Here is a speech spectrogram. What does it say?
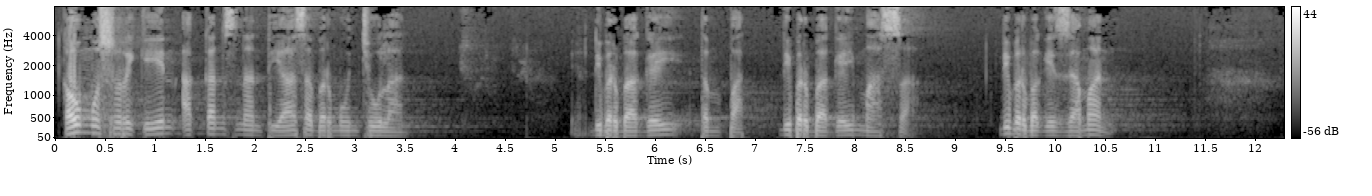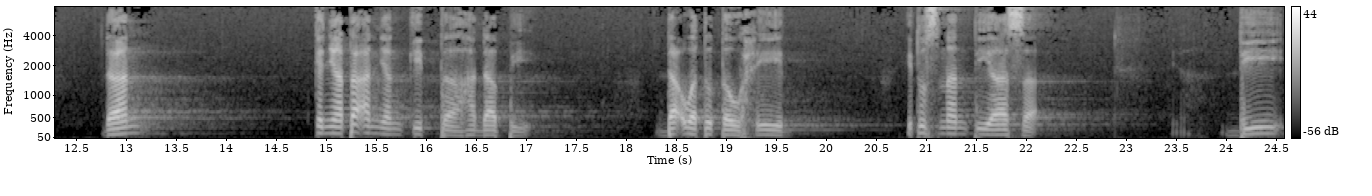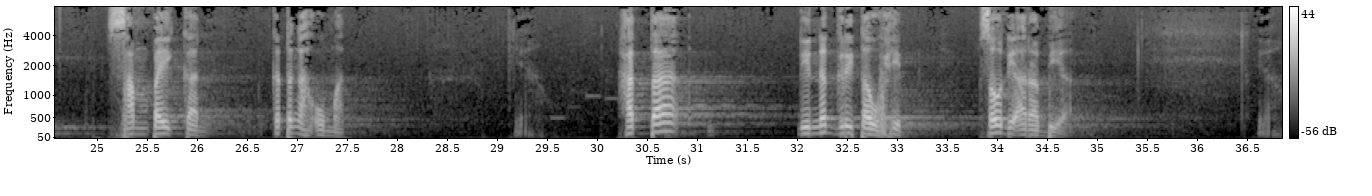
kaum musyrikin akan senantiasa bermunculan di berbagai tempat, di berbagai masa, di berbagai zaman. Dan kenyataan yang kita hadapi dakwah tauhid itu senantiasa disampaikan ke tengah umat hatta di negeri tauhid Saudi Arabia ya.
